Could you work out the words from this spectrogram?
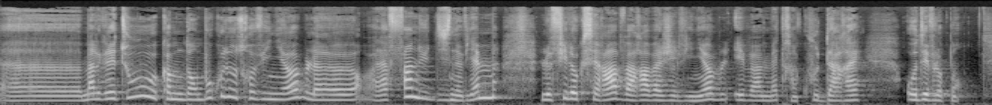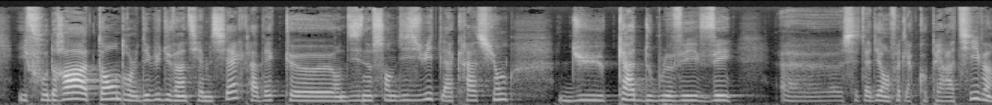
Euh, malgré tout, comme dans beaucoup d'autres vignobles, euh, à la fin du 19e, le phylloxéra va ravager le vignoble et va mettre un coup d'arrêt au développement. Il faudra attendre le début du 20e siècle avec en 1918 la création du KWV euh, c'est-à-dire en fait la coopérative,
